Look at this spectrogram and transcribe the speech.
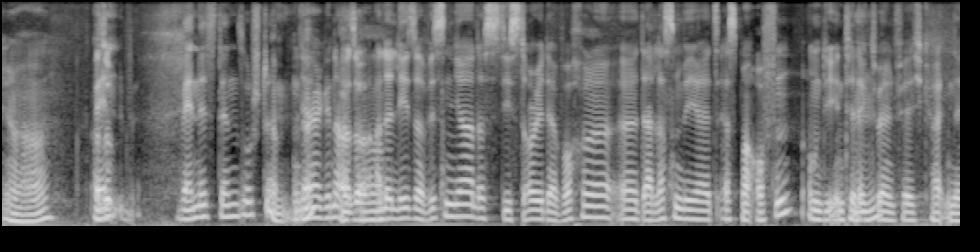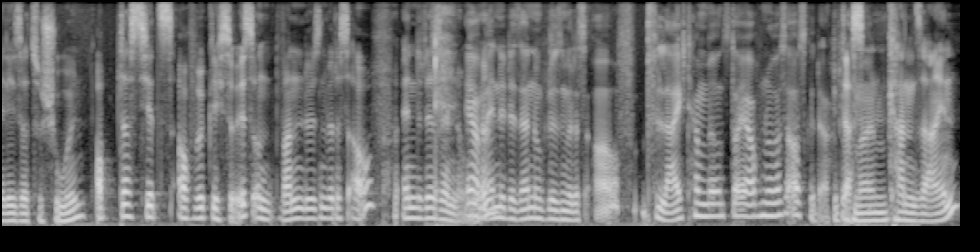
ja. Also, wenn es denn so stimmt. Ne? ja, genau. Also, alle Leser wissen ja, dass die Story der Woche, äh, da lassen wir ja jetzt erstmal offen, um die intellektuellen Fähigkeiten der Leser zu schulen. Ob das jetzt auch wirklich so ist und wann lösen wir das auf? Ende der Sendung. Ja, am oder? Ende der Sendung lösen wir das auf. Vielleicht haben wir uns da ja auch nur was ausgedacht. Das kann sein.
